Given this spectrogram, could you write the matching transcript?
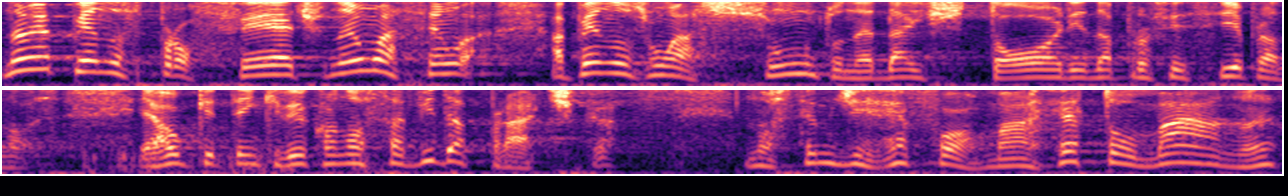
Não é apenas profético, não é uma, apenas um assunto né, da história da profecia para nós. É algo que tem que ver com a nossa vida prática. Nós temos de reformar, retomar né,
